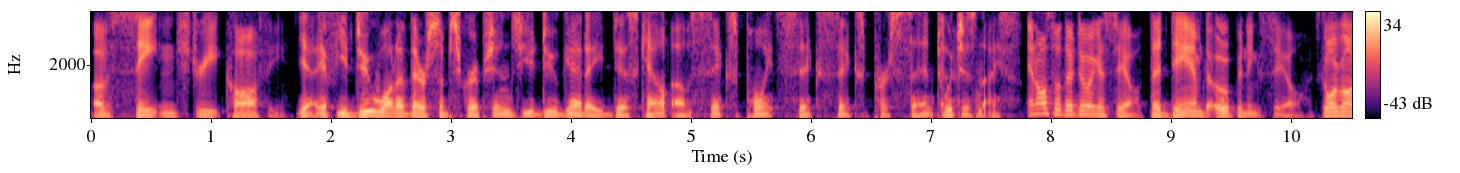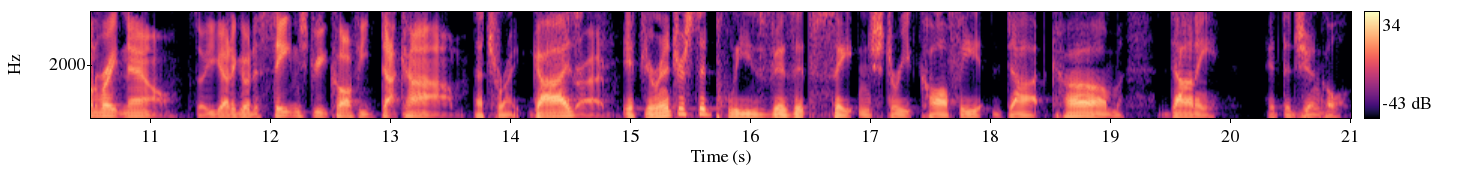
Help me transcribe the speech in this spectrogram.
of Satan Street coffee. Yeah, if you do one of their subscriptions, you do get a discount of 6.66%, which is nice. And also, they're doing a sale, the damned opening sale. It's going on right now. So you got to go to SatanStreetCoffee.com. That's right. Guys, Subscribe. if you're interested, please visit satanstreetcoffee.com. Donnie, hit the jingle.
